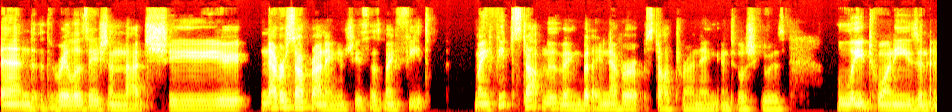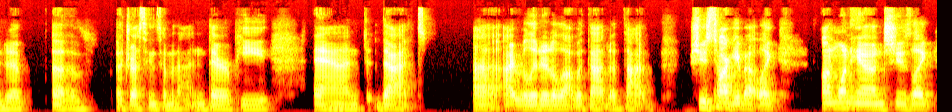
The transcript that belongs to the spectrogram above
and the realization that she never stopped running. She says, My feet, my feet stopped moving, but I never stopped running until she was late 20s and ended up of addressing some of that in therapy. And mm-hmm. that uh, I related a lot with that of that. She's talking about like on one hand, she's like,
